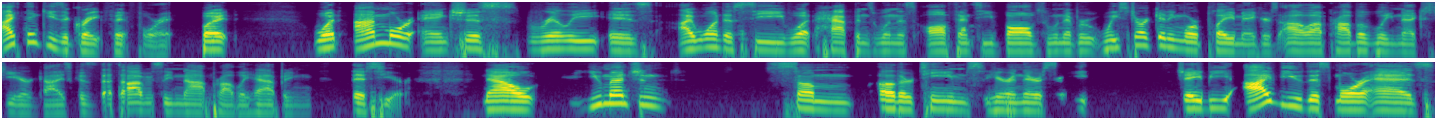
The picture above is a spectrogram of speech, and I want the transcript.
I think he's a great fit for it. But what I'm more anxious really is I want to see what happens when this offense evolves whenever we start getting more playmakers, a la probably next year, guys, because that's obviously not probably happening this year. Now, you mentioned some other teams here and there. JB, I view this more as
